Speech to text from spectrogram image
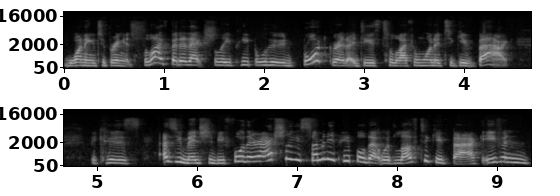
wanting to bring it to life, but at actually people who brought great ideas to life and wanted to give back because as you mentioned before there are actually so many people that would love to give back even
